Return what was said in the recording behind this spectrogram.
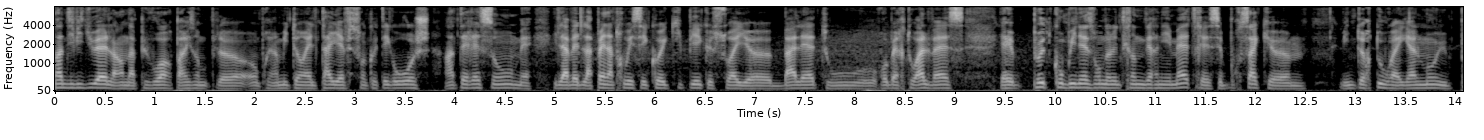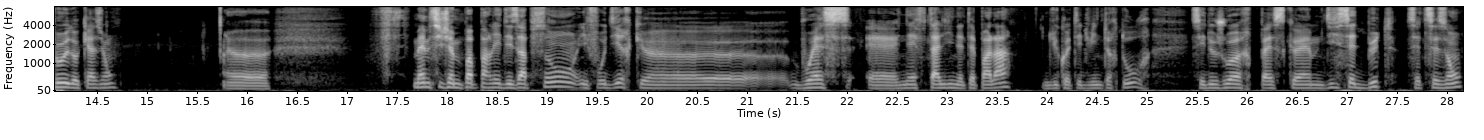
individuel. Hein. On a pu voir par exemple en première mi-temps El Taïef son côté gauche, intéressant, mais il avait de la peine à trouver ses coéquipiers, que ce soit euh, ou Roberto Alves. Il y avait peu de combinaisons dans les 30 derniers mètres et c'est pour ça que euh, Winterthur a également eu peu d'occasions. Euh, même si j'aime pas parler des absents, il faut dire que euh, Bues et Neftali n'étaient pas là du côté de Winterthur. Ces deux joueurs pèsent quand même 17 buts cette saison.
